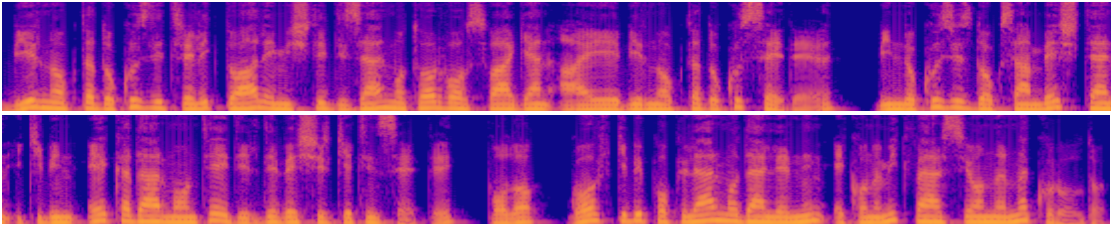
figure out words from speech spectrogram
1.9 litrelik doğal emişli dizel motor Volkswagen AE 1.9 SDI, 1995'ten 2000'e kadar monte edildi ve şirketin Seddi, Polo, Golf gibi popüler modellerinin ekonomik versiyonlarına kuruldu.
